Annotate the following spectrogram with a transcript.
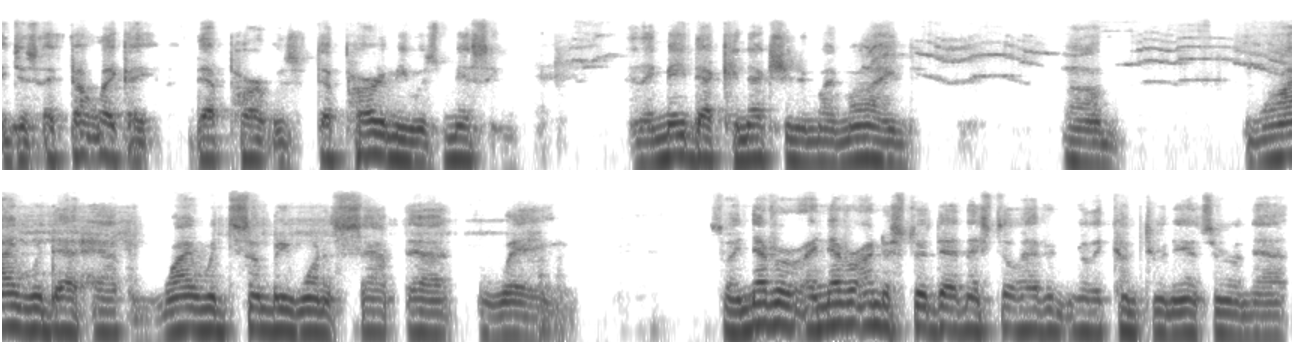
it just I felt like I that part was that part of me was missing, and I made that connection in my mind. Um, why would that happen? Why would somebody want to sap that away? So I never I never understood that, and I still haven't really come to an answer on that.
